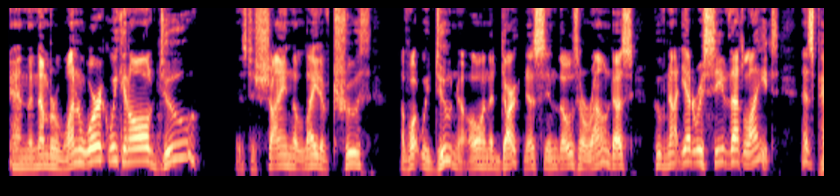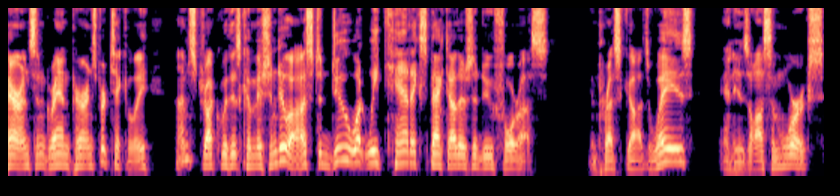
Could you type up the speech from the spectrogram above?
And the number one work we can all do is to shine the light of truth of what we do know and the darkness in those around us who've not yet received that light. As parents and grandparents, particularly, I'm struck with his commission to us to do what we can't expect others to do for us impress God's ways and his awesome works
